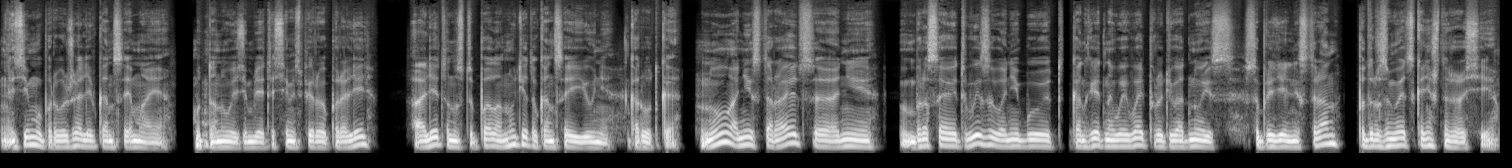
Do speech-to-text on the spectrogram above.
зиму провожали в конце мая. Вот на Новой Земле это 71-я параллель а лето наступало, ну, где-то в конце июня, короткое. Ну, они стараются, они бросают вызов, они будут конкретно воевать против одной из сопредельных стран, подразумевается, конечно же, Россия.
